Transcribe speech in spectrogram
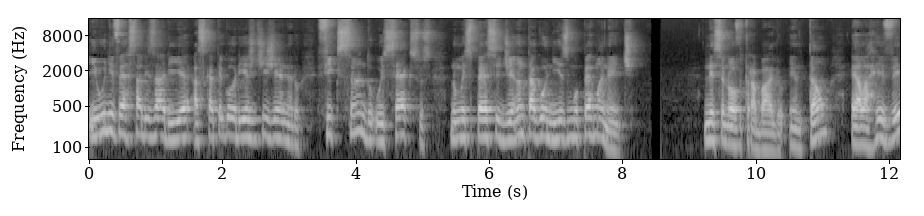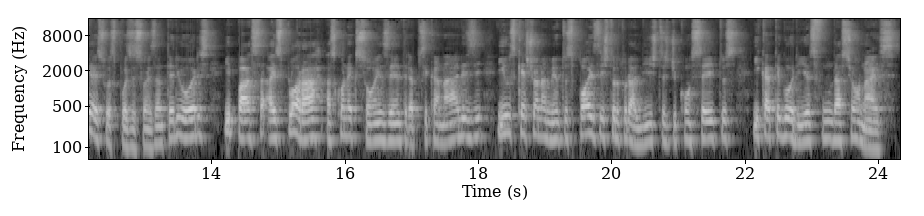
e universalizaria as categorias de gênero, fixando os sexos numa espécie de antagonismo permanente. Nesse novo trabalho, então, ela revê as suas posições anteriores e passa a explorar as conexões entre a psicanálise e os questionamentos pós-estruturalistas de conceitos e categorias fundacionais.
